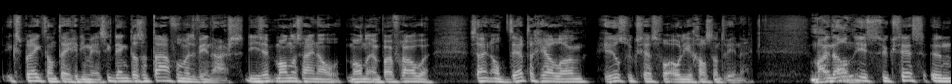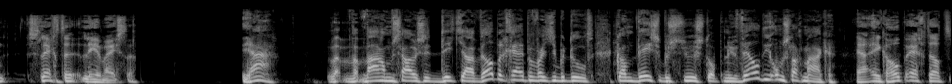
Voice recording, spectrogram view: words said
ik spreek dan tegen die mensen. Ik denk dat is een tafel met winnaars. Die mannen zijn al, mannen en een paar vrouwen, zijn al 30 jaar lang heel succesvol olie en gas aan het winnen. Maar en dan, dan is succes een slechte leermeester. Ja, Waarom zouden ze dit jaar wel begrijpen wat je bedoelt? Kan deze bestuurstop nu wel die omslag maken? Ja, ik hoop echt dat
